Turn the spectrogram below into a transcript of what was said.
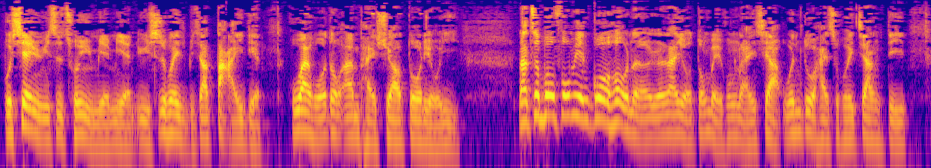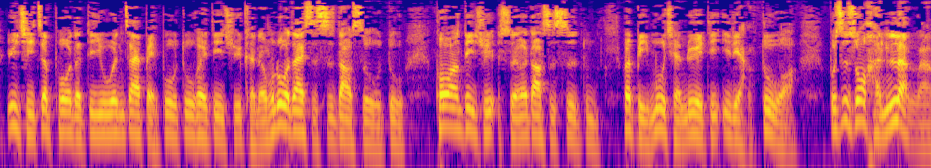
不限于是春雨绵绵，雨势会比较大一点，户外活动安排需要多留意。那这波封面过后呢，仍然有东北风南下，温度还是会降低。预期这波的低温在北部都会地区可能落在十四到十五度，空旷地区十二到十四度，会比目前略低一两度哦。不是说很冷啊，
